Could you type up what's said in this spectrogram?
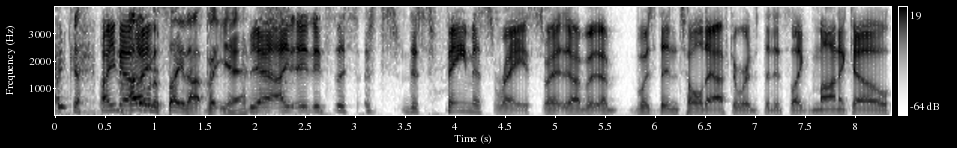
okay. I know. I don't I, want to say that, but yeah. Yeah, I, it, it's this it's this famous race. Right. I, I, was then told afterwards that it's like Monaco.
